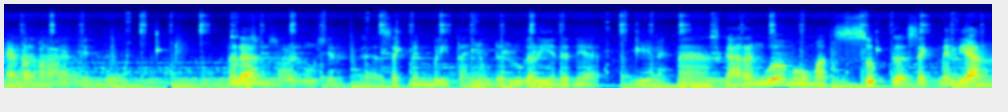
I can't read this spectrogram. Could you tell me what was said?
Enak aja gitu Nah, dan- soal diusir. Eh, segmen beritanya udah dulu kali ya dan ya? Iya. Nah sekarang gue mau masuk ke segmen yang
